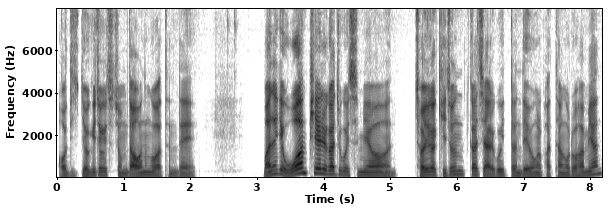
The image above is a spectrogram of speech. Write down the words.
어디 여기저기서 좀 나오는 것 같은데 만약에 오한 피해를 가지고 있으면 저희가 기존까지 알고 있던 내용을 바탕으로 하면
